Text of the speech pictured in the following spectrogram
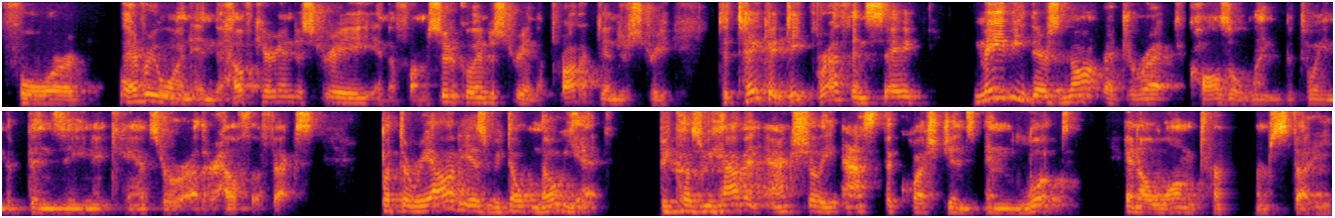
for everyone in the healthcare industry, in the pharmaceutical industry, in the product industry to take a deep breath and say, maybe there's not a direct causal link between the benzene and cancer or other health effects. But the reality is, we don't know yet because we haven't actually asked the questions and looked in a long term study.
